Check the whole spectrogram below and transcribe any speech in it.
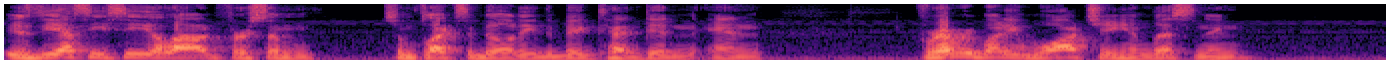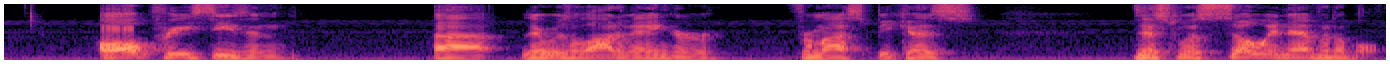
is the SEC allowed for some some flexibility. The Big Ten didn't. And for everybody watching and listening, all preseason, uh, there was a lot of anger from us because this was so inevitable.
